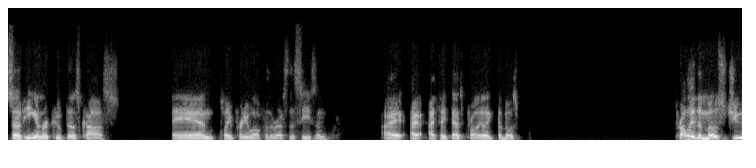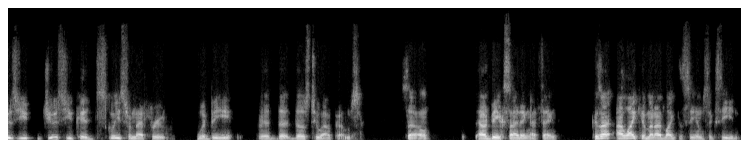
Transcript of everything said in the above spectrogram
so if he can recoup those costs and play pretty well for the rest of the season, I, I, I think that's probably like the most probably the most juice you juice you could squeeze from that fruit would be the, the, those two outcomes. So that would be exciting, I think, because I, I like him and I'd like to see him succeed.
